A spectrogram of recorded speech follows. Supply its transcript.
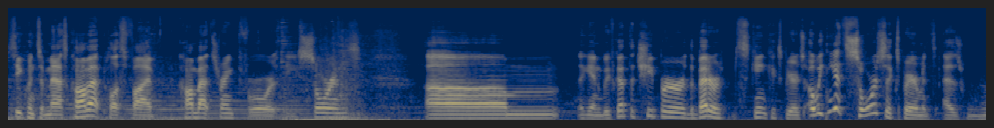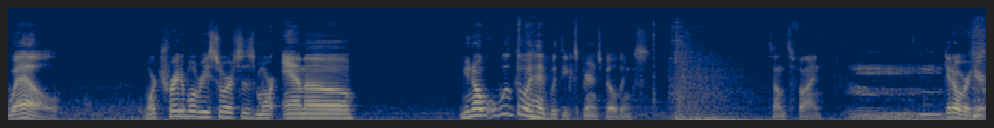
Sequence of mass combat, plus 5 combat strength for the Saurus. Um, again, we've got the cheaper, the better skink experience. Oh, we can get Saurus experiments as well. More tradable resources, more ammo. You know, we'll go ahead with the experience buildings. Sounds fine. Get over here.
